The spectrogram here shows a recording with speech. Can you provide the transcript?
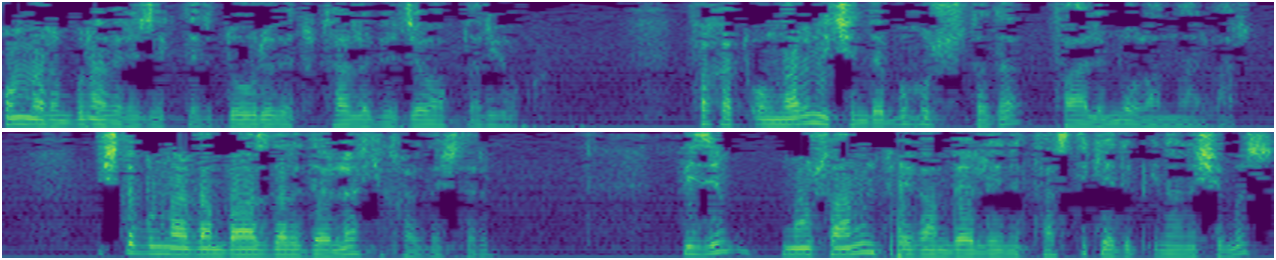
onların buna verecekleri doğru ve tutarlı bir cevapları yok. Fakat onların içinde bu hususta da talimli olanlar var. İşte bunlardan bazıları derler ki kardeşlerim bizim Musa'nın peygamberliğini tasdik edip inanışımız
